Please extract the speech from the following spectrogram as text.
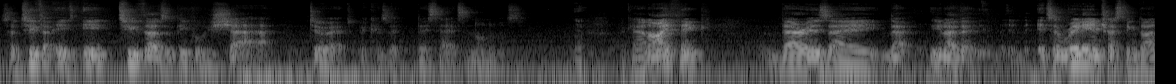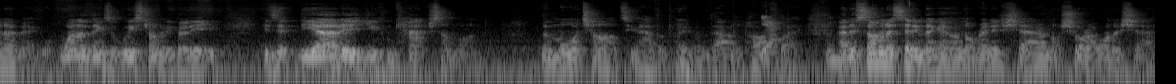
So two, th- it, it, two thirds of the people who share do it because it, they say it's anonymous. Yeah. Okay, and I think there is a that you know that it's a really interesting dynamic. One of the things that we strongly believe is that the earlier you can catch someone, the more chance you have of putting them down a pathway. Yeah. Mhm. And if someone is sitting there going, I'm not ready to share, I'm not sure I want to share,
